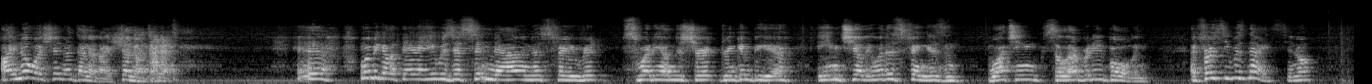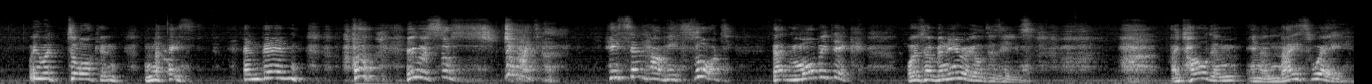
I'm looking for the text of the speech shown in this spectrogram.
I knew I shouldn't have done it. I shouldn't have done it. Yeah, when we got there, he was just sitting down in his favorite sweaty undershirt, drinking beer, eating chili with his fingers, and watching celebrity bowling. At first, he was nice, you know. We were talking nice. And then, he was so stupid. He said how he thought that Moby Dick was a venereal disease. I told him in a nice way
